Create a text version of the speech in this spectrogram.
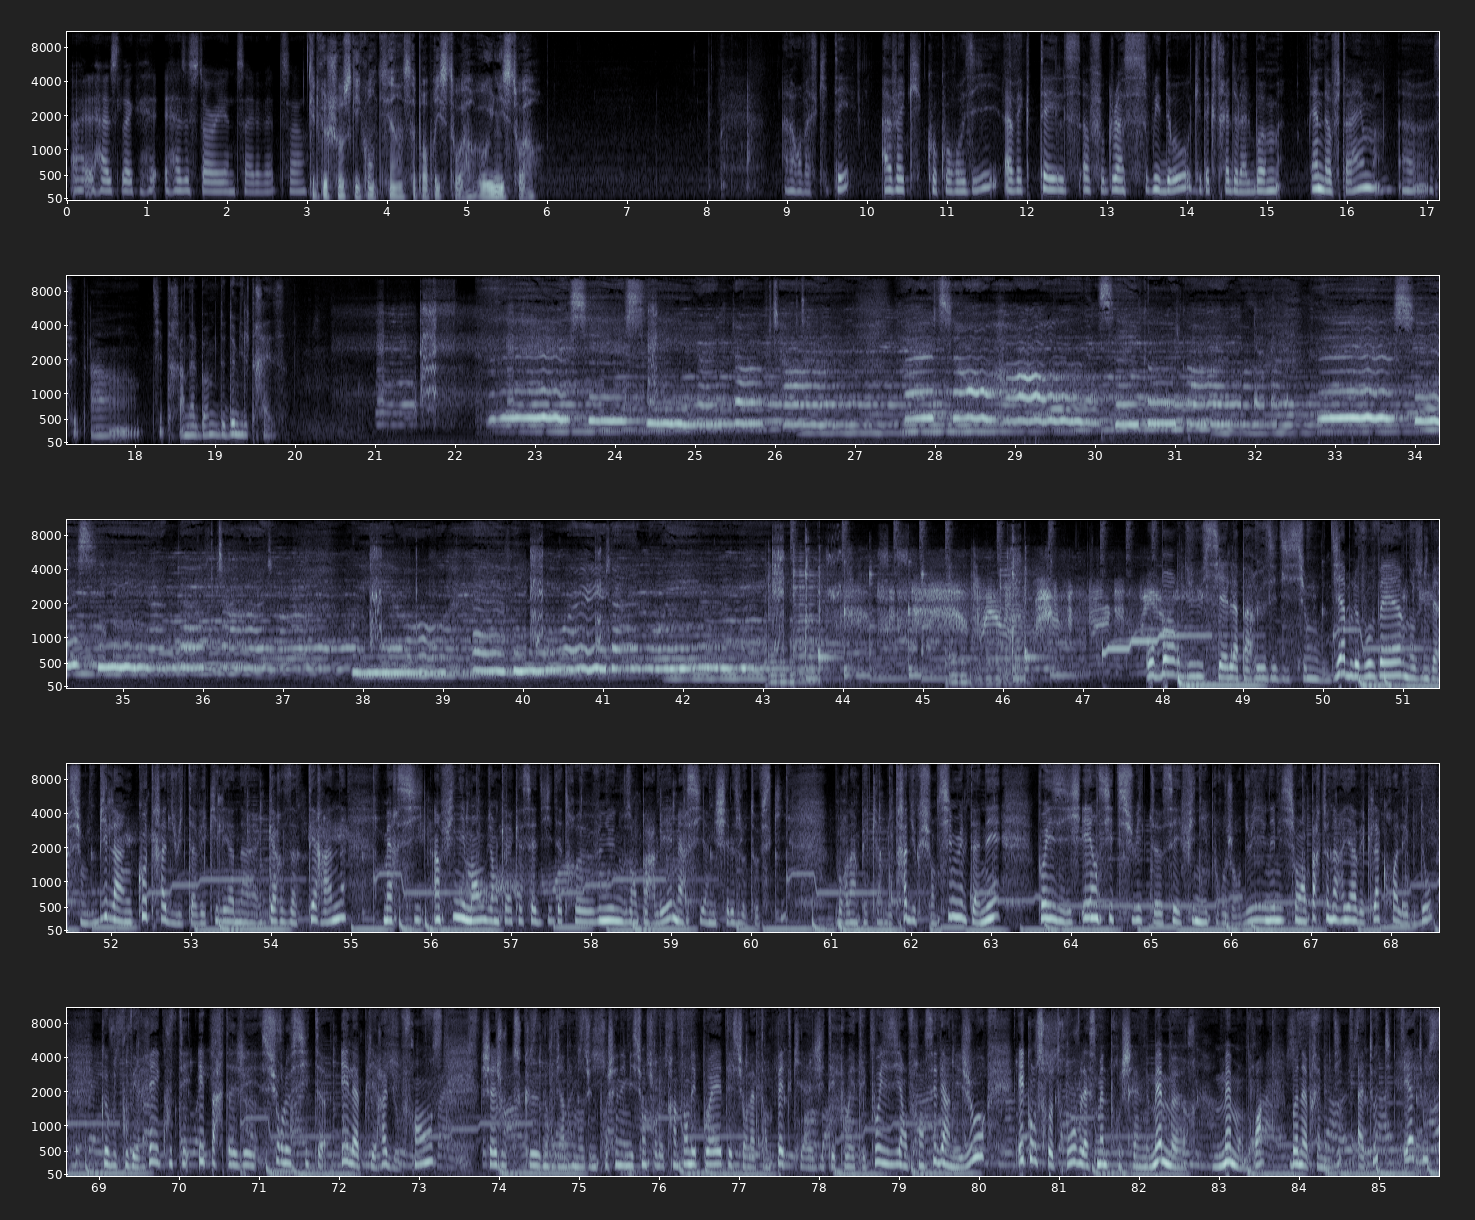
uh, it has like it has a story inside of it. So quelque chose qui contient sa propre histoire ou une histoire. Alors on va se quitter avec Coco Rosie, avec Tales of a Grass Widow, qui est extrait de l'album End of Time. Euh, C'est un titre, un album de 2013. This is the end of time. All howl and say bord du ciel, apparu aux éditions Diable Vauvert, dans une version bilingue co-traduite avec Ileana Garza Terran. Merci infiniment, Bianca Cassadi, d'être venue nous en parler. Merci à Michel Zlotowski pour l'impeccable traduction simultanée. Poésie et ainsi de suite, c'est fini pour aujourd'hui. Une émission en partenariat avec La Croix l'Hebdo que vous pouvez réécouter et partager sur le site et l'appli Radio France. J'ajoute que nous reviendrons dans une prochaine émission sur le printemps des poètes et sur la tempête qui a agité poète et poésie en France ces derniers jours et qu'on se retrouve la semaine prochaine, même heure, même endroit. Bon après-midi à toutes et à tous.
